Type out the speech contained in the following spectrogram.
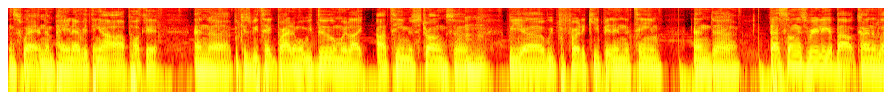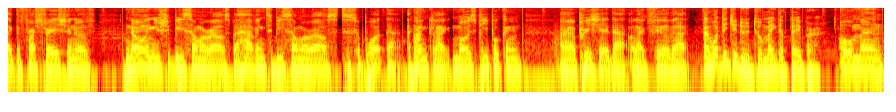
and sweating and paying everything out of our pocket. And uh, because we take pride in what we do, and we're like our team is strong, so we uh, we prefer to keep it in the team. And uh, that song is really about kind of like the frustration of knowing you should be somewhere else, but having to be somewhere else to support that. I think like most people can uh, appreciate that or like feel that. And what did you do to make the paper? Oh man,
